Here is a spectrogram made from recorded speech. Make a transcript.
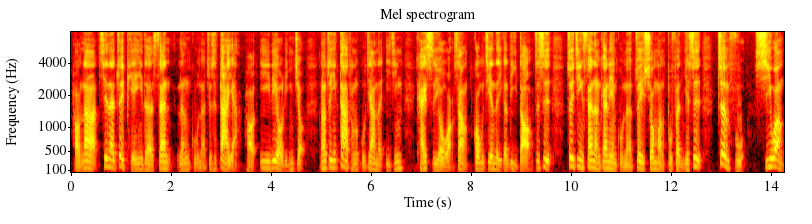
好，那现在最便宜的三能股呢，就是大雅，好一六零九。然后最近大同的股价呢，已经开始有往上攻坚的一个力道，这是最近三能概念股呢最凶猛的部分，也是政府希望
